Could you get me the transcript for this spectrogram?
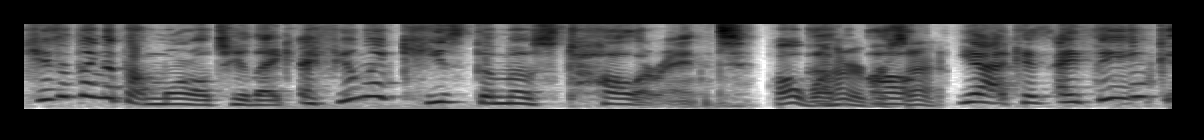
Here's the thing about Moral too. Like, I feel like he's the most tolerant. Oh, 100%. Yeah, because I think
